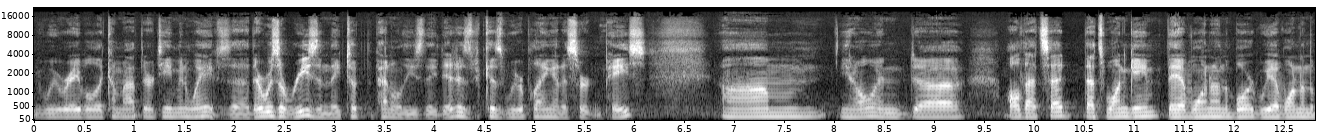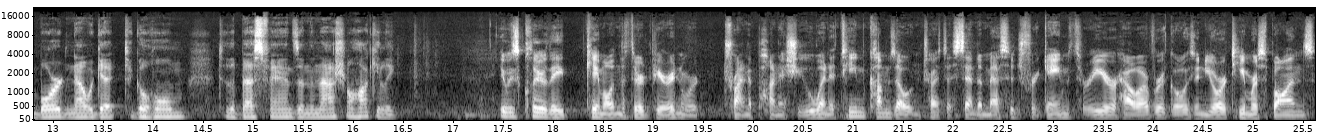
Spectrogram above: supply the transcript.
we were able to come out their team in waves. Uh, there was a reason they took the penalties they did, is because we were playing at a certain pace. Um, you know, and uh, all that said, that's one game. They have one on the board. We have one on the board. And now we get to go home to the best fans in the National Hockey League. It was clear they came out in the third period and were trying to punish you. When a team comes out and tries to send a message for game three or however it goes, and your team responds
